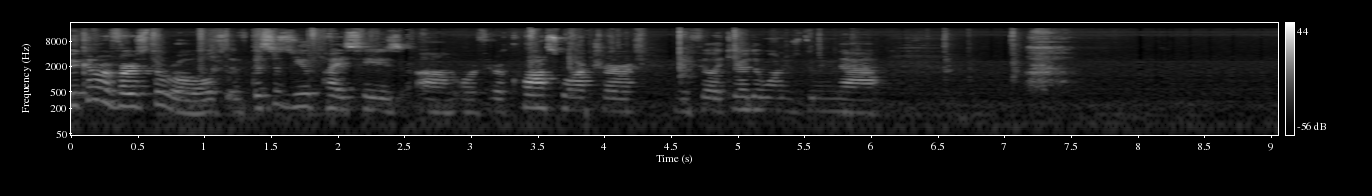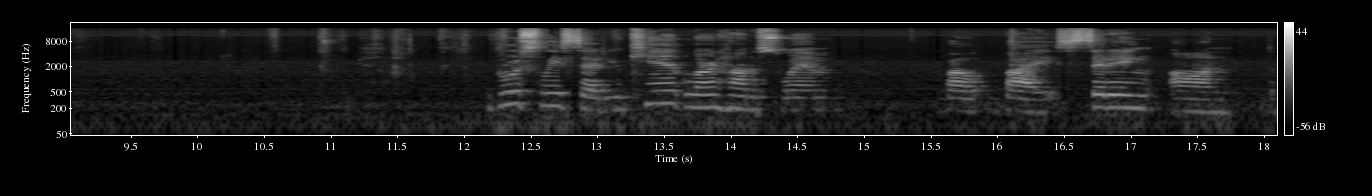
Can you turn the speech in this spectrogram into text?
you can reverse the roles. If this is you, Pisces, um, or if you're a cross watcher and you feel like you're the one who's doing that, Bruce Lee said, you can't learn how to swim by, by sitting on the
